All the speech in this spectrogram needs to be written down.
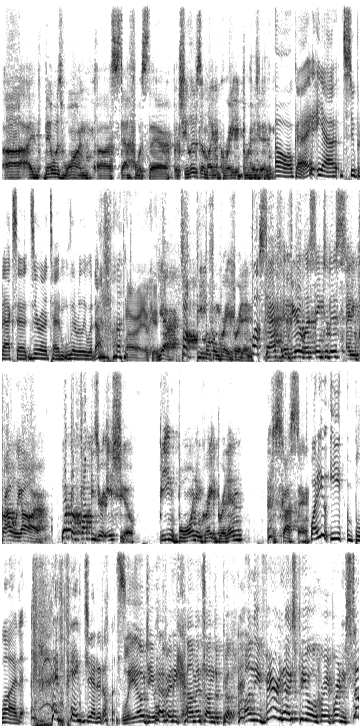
Uh, I, there was one. Uh, Steph was there, but she lives in like Great Britain. Oh, okay, yeah, stupid accent. Zero to ten, literally would not find. All right, okay. Yeah, fuck people from Great Britain. Fuck. Steph, if you're listening to this, and you probably are, what the fuck is your issue? Being born in Great Britain? Disgusting. Why do you eat blood and pig genitals? Leo, do you have any comments on the on the very nice people of Great Britain, some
